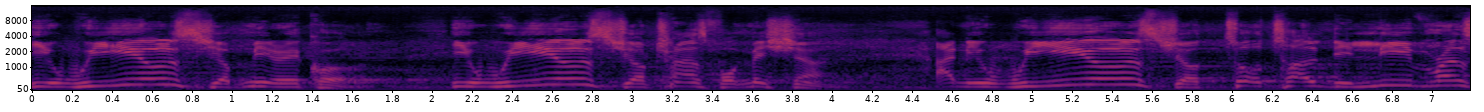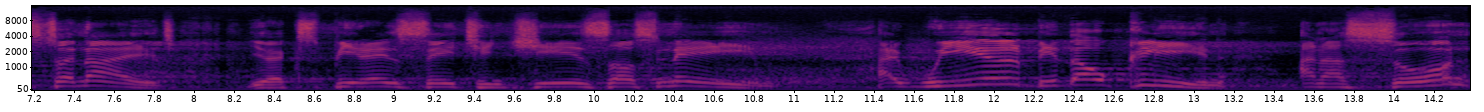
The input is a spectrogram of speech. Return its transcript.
He wills your miracle. He wills your transformation. And he wills your total deliverance tonight. You experience it in Jesus' name. I will be thou clean. And as soon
